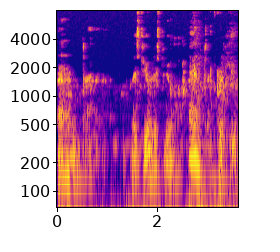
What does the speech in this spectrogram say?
and uh, list view, list view and grid view.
